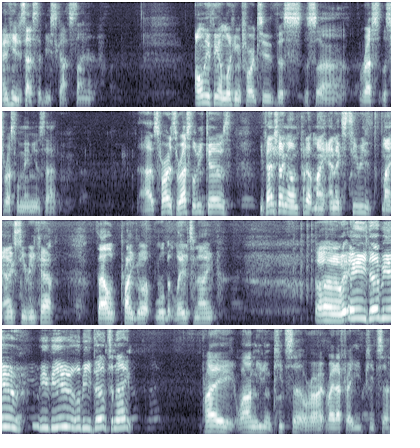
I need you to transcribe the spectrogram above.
And he just has to be Scott Steiner. Only thing I'm looking forward to this this uh rest this WrestleMania is that. as far as the rest of the week goes, eventually I'm gonna put up my NXT re- my NXT recap That'll probably go up a little bit later tonight. Oh, uh, AEW review will be done tonight. Probably while I'm eating pizza or right, right after I eat pizza,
